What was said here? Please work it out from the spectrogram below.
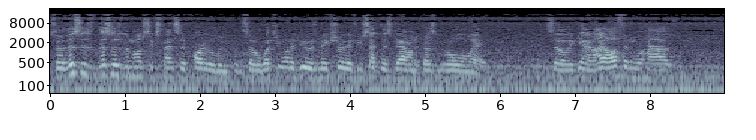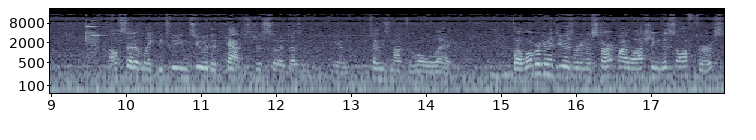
So this is this is the most expensive part of the loop, and so what you want to do is make sure that if you set this down, it doesn't roll away. So again, I often will have, I'll set it like between two of the caps just so it doesn't, you know, tends not to roll away. But what we're going to do is we're going to start by washing this off first.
